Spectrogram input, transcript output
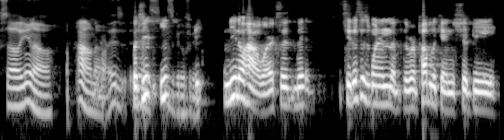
So you know, I don't know. It's, But you- it's, you- it's goofy. you know how it works. It- the- see, this is when the, the Republicans should be,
